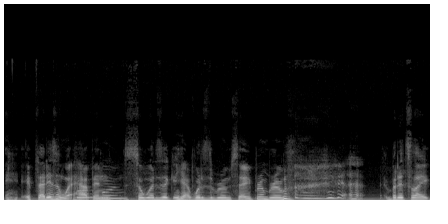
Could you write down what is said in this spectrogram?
if that isn't what Broom, happened, broom. so what does it? Yeah, what does the broom say? Broom, broom. yeah. But it's like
